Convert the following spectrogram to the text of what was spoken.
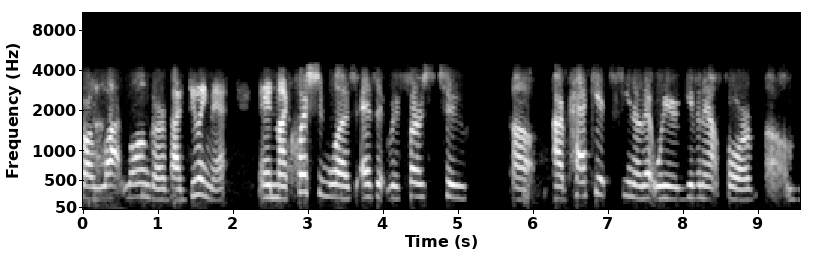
for a lot longer by doing that. And my question was, as it refers to uh, our packets, you know, that we're giving out for um,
